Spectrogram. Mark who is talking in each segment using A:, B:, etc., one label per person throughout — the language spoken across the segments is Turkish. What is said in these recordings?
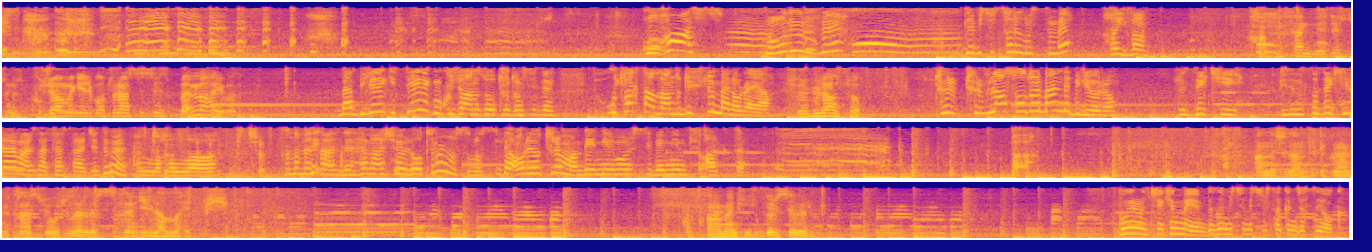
A: düşüyoruz. Oha! Ne oluyoruz be? Ne biçim sarılmışsın be? Hayvan.
B: Hanımefendi ne diyorsunuz? Kucağıma gelip oturan sizsiniz. Ben mi hayvanım?
A: Ben bilerek isteyerek mi kucağınıza oturdum sizin? Uçak sallandı düştüm ben oraya.
B: Türbülans o.
A: Tür, türbülans olduğunu ben de biliyorum. Zeki. Bizim ıslı zekiler var zaten sadece değil mi? Allah Allah.
C: Hanımefendi hemen şöyle oturur musunuz?
A: Ben oraya oturamam. Benim yerim orası değil. Benim yerim şu arka taraf.
B: Anlaşılan ekonomik klas yolcuları da sizden illallah etmiş. Ama ben çocukları severim.
C: Buyurun çekinmeyin. Bizim için hiçbir sakıncası yok.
